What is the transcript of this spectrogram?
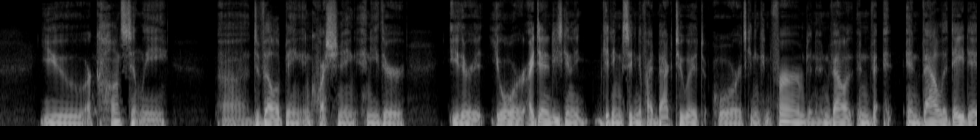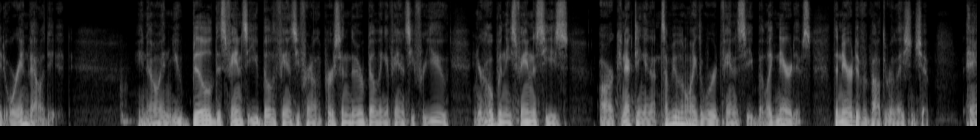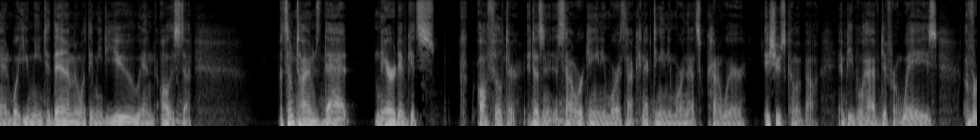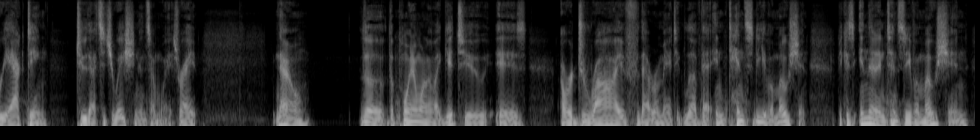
you are constantly uh, developing and questioning and either either your identity is getting getting signified back to it or it's getting confirmed and invalid, inv- invalidated or invalidated. You know and you build this fantasy you build a fantasy for another person they're building a fantasy for you and you're hoping these fantasies are connecting. And some people don't like the word fantasy but like narratives the narrative about the relationship and what you mean to them and what they mean to you and all this stuff. But sometimes that narrative gets off filter. It doesn't, it's not working anymore. It's not connecting anymore. And that's kind of where issues come about. And people have different ways of reacting to that situation in some ways, right? Now, the the point I want to like get to is our drive for that romantic love, that intensity of emotion. Because in that intensity of emotion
